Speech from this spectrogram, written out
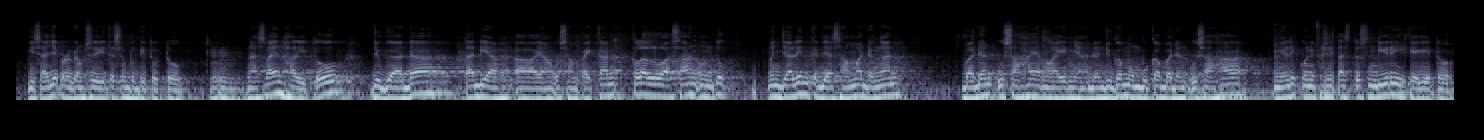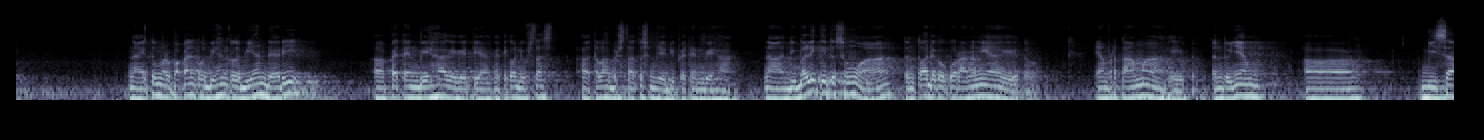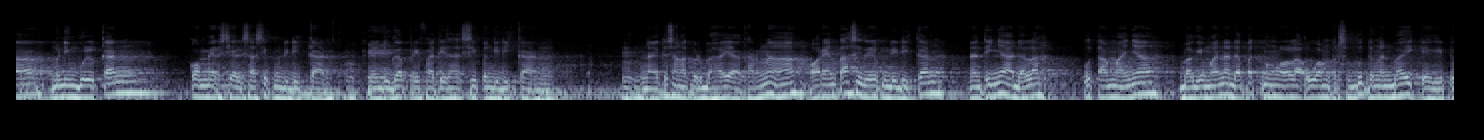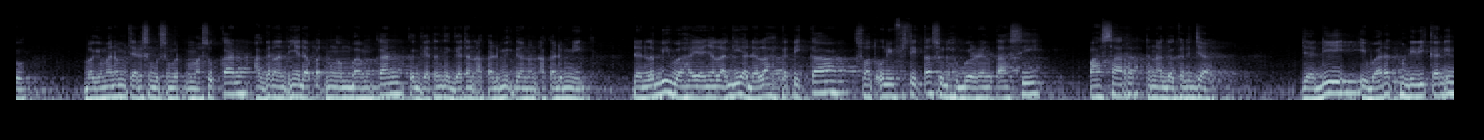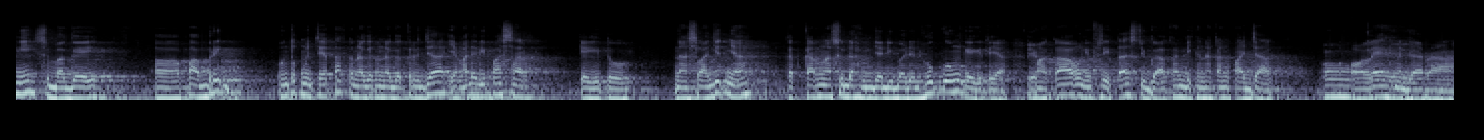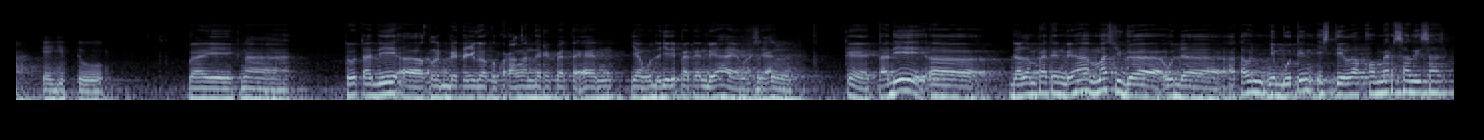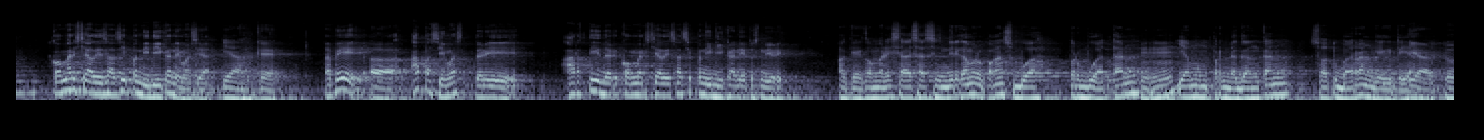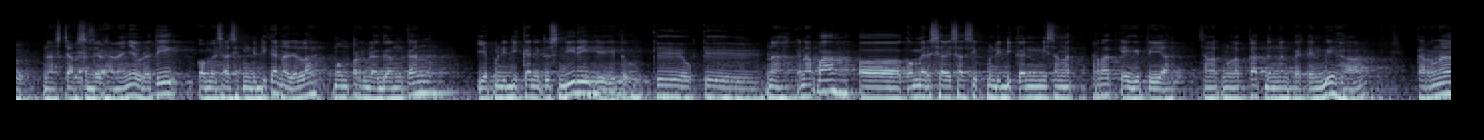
bisa aja program studi tersebut ditutup. Hmm. Nah selain hal itu juga ada tadi ya uh, yang aku sampaikan keleluasaan untuk menjalin kerjasama dengan badan usaha yang lainnya dan juga membuka badan usaha milik universitas itu sendiri kayak gitu. Nah itu merupakan kelebihan-kelebihan dari uh, PTNBH kayak gitu ya ketika universitas uh, telah berstatus menjadi PTNBH. Nah di balik itu semua tentu ada kekurangannya kayak gitu. Yang pertama kayak gitu tentunya yang uh, bisa menimbulkan komersialisasi pendidikan okay. dan juga privatisasi pendidikan. Hmm. Nah, itu sangat berbahaya karena orientasi dari pendidikan nantinya adalah utamanya bagaimana dapat mengelola uang tersebut dengan baik ya gitu. Bagaimana mencari sumber-sumber pemasukan agar nantinya dapat mengembangkan kegiatan-kegiatan akademik dan non-akademik. Dan lebih bahayanya lagi adalah ketika suatu universitas sudah berorientasi pasar tenaga kerja jadi ibarat pendidikan ini sebagai uh, pabrik untuk mencetak tenaga-tenaga kerja yang ada di pasar kayak gitu. Nah selanjutnya karena sudah menjadi badan hukum kayak gitu ya, yeah. maka universitas juga akan dikenakan pajak oh, oleh okay. negara kayak gitu. Baik, nah itu tadi uh, kelebihan dan juga kekurangan dari PTN yang udah jadi PTN BH ya mas ya? Betul. ya. Oke, tadi uh, dalam PTNBH Mas juga udah atau nyebutin istilah komersialisasi komersialisasi pendidikan ya Mas ya? Iya. Oke. Tapi uh, apa sih Mas dari arti dari komersialisasi pendidikan itu sendiri? Oke, komersialisasi sendiri kan merupakan sebuah perbuatan mm -hmm. yang memperdagangkan suatu barang kayak gitu ya. Iya, betul. Nah, secara sederhananya berarti komersialisasi pendidikan adalah memperdagangkan ya pendidikan itu sendiri kayak gitu. Oke okay, oke. Okay. Nah kenapa uh, komersialisasi pendidikan ini sangat erat kayak gitu ya, sangat melekat dengan PTNBH karena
